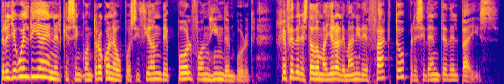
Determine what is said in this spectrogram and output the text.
Pero llegó el día en el que se encontró con la oposición de Paul von Hindenburg, jefe del Estado Mayor alemán y de facto presidente del país.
